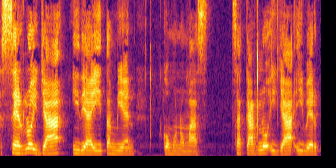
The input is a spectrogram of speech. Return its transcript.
serlo y ya, y de ahí también como nomás sacarlo y ya y ver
